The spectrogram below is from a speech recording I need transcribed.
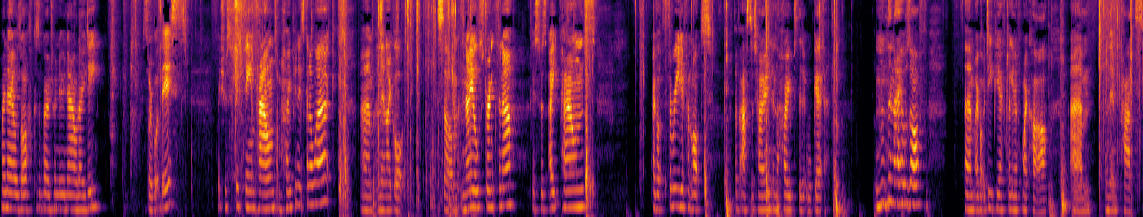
my nails off because I'm going to a new nail lady. So I got this, which was £15. I'm hoping it's going to work. Um, and then I got some nail strengthener. This was £8. I got three different lots of acetone in the hopes that it will get the nails off. Um, I got a DPF cleaner for my car um, and then pads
